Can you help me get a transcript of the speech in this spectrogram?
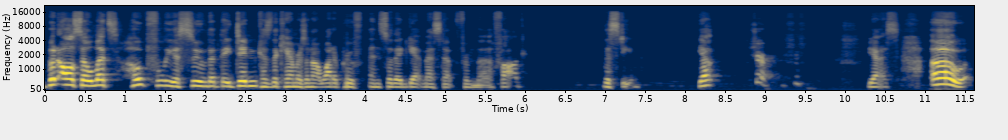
but also, let's hopefully assume that they didn't because the cameras are not waterproof and so they'd get messed up from the fog. the steam. Yep. Sure. yes. Oh,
